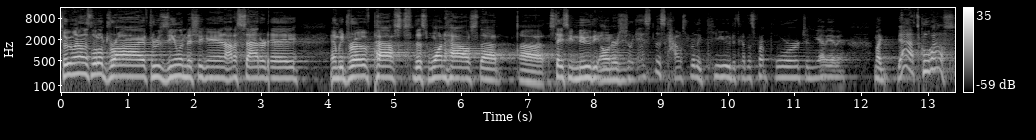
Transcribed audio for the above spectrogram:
So we went on this little drive through Zeeland, Michigan on a Saturday. And we drove past this one house that uh, Stacy knew the owners. He's like, isn't this house really cute? It's got this front porch and yada, yada. I'm like, yeah, it's a cool house,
